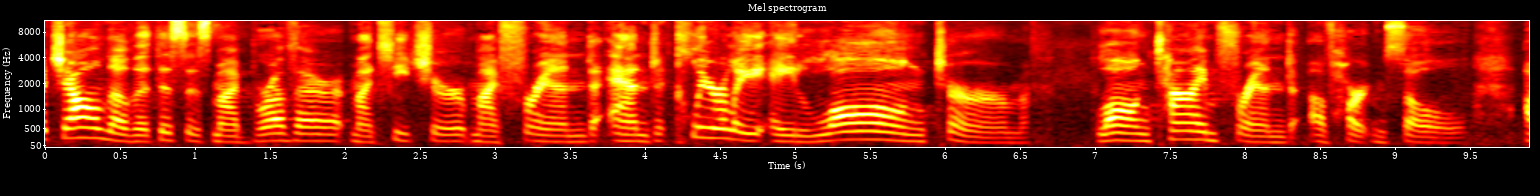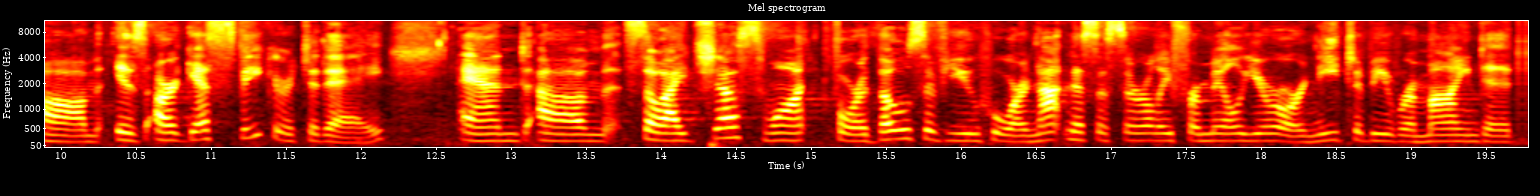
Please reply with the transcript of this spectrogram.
But y'all know that this is my brother, my teacher, my friend, and clearly a long term, long time friend of Heart and Soul, um, is our guest speaker today. And um, so I just want, for those of you who are not necessarily familiar or need to be reminded,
